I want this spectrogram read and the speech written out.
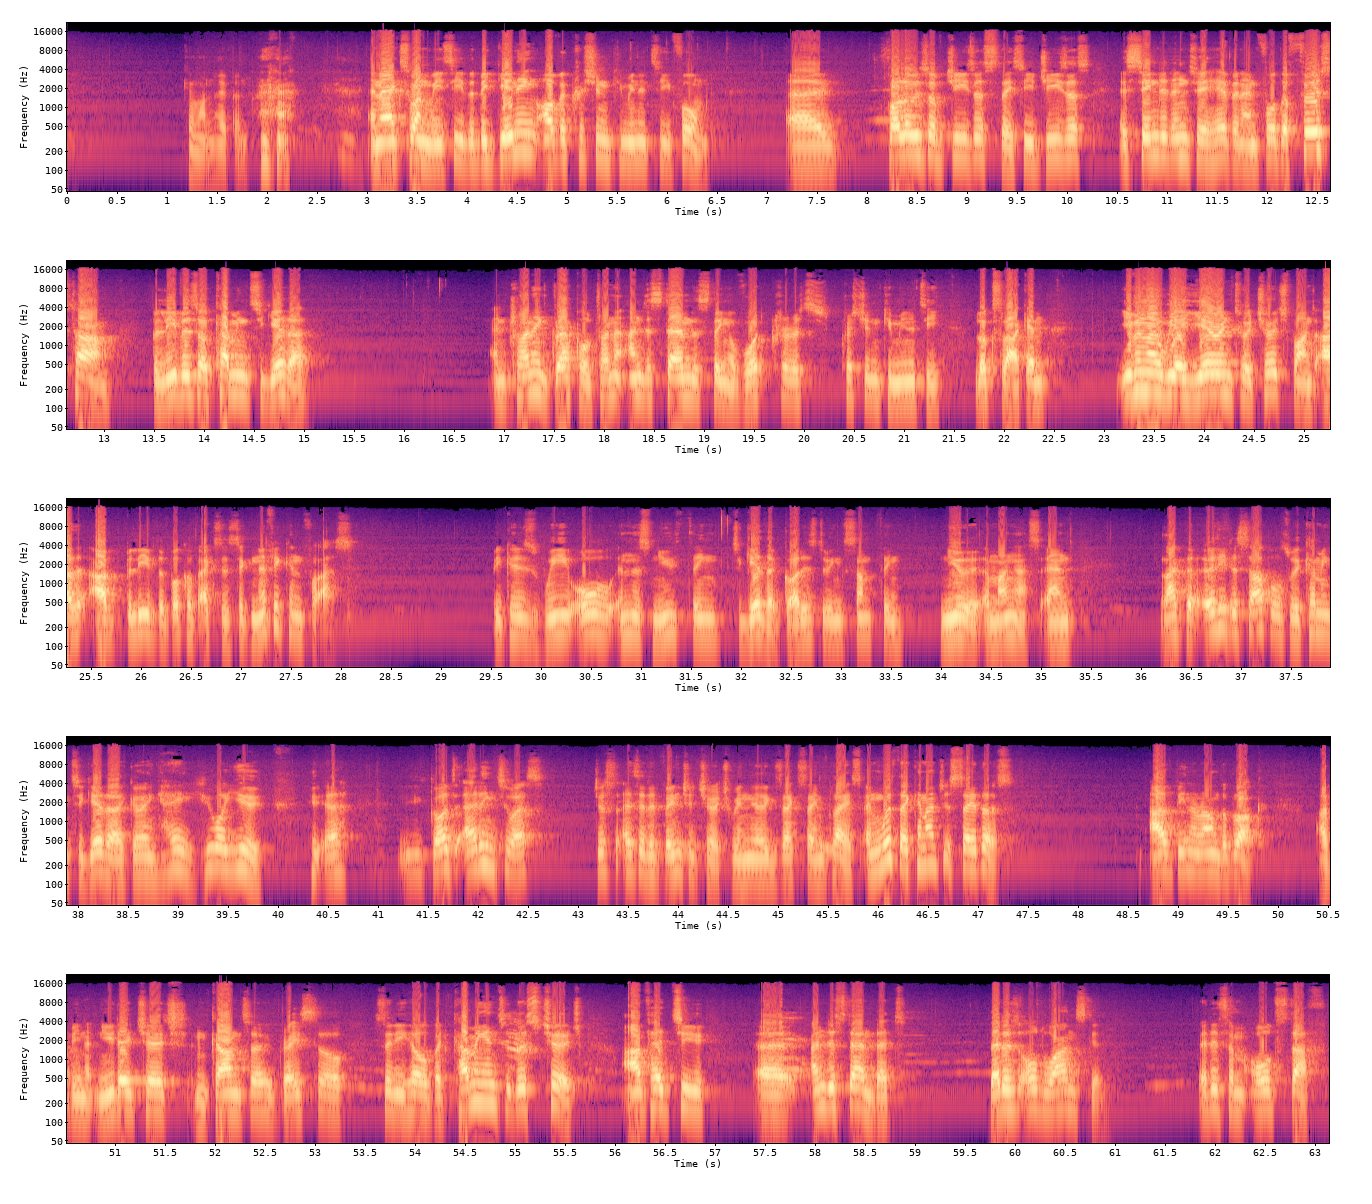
come on, open. In Acts 1, we see the beginning of a Christian community formed. Uh, followers of Jesus, they see Jesus ascended into heaven, and for the first time, believers are coming together and trying to grapple, trying to understand this thing of what Christian community looks like. And even though we are year into a church plant, I, I believe the book of Acts is significant for us because we all in this new thing together. God is doing something new among us. And like the early disciples, we're coming together going, hey, who are you? Uh, God's adding to us just as an adventure church. We're in the exact same place. And with that, can I just say this? I've been around the block. I've been at New Day Church, Encounter, Grace Hill, City Hill, but coming into this church, I've had to uh, understand that that is old wineskin. That is some old stuff.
